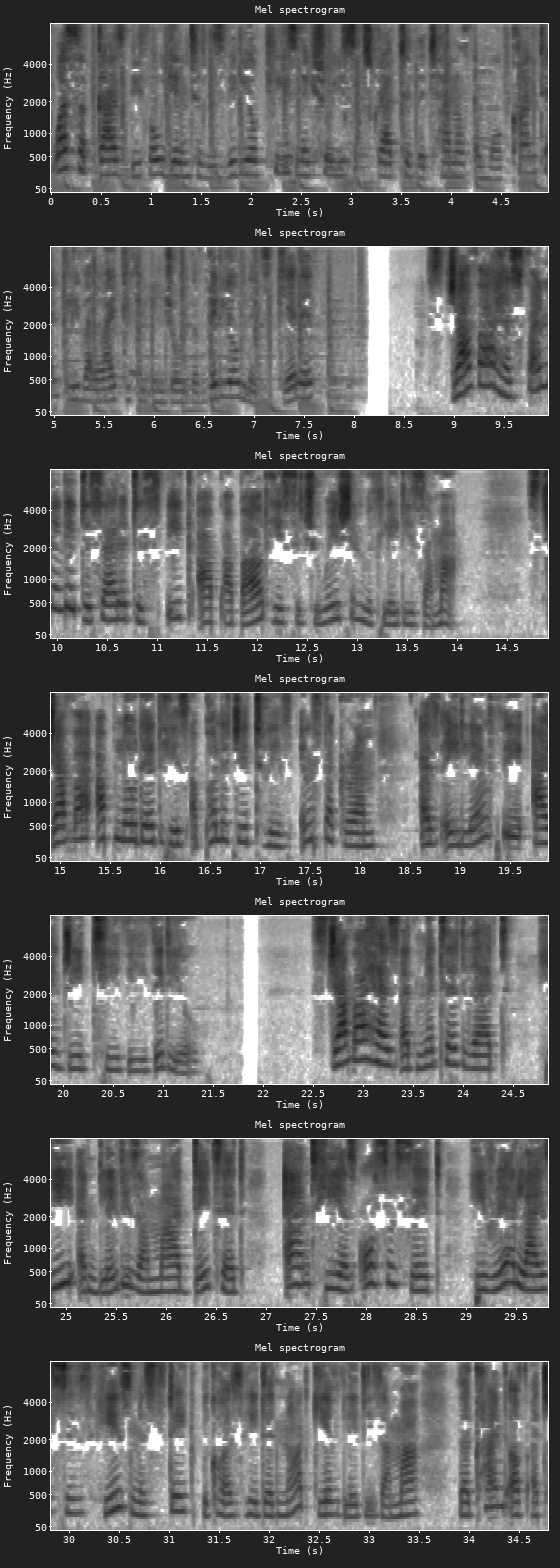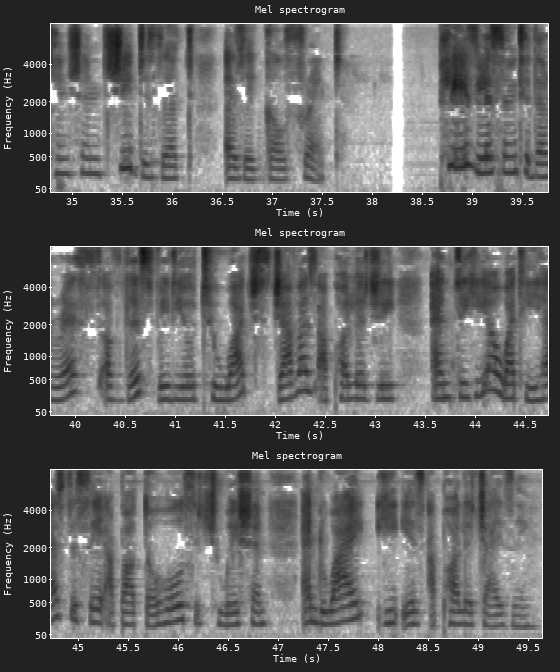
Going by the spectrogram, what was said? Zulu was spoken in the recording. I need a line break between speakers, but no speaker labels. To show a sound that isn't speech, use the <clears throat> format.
What's up guys, before we get into this video, please make sure you subscribe to the channel for more content. Leave a like if you enjoyed the video. Let's get it. Sjava has finally decided to speak up about his situation with Lady Zama. Sjava uploaded his apology to his Instagram as a lengthy IGTV video. Sjava has admitted that he and Lady Zama dated and he has also said he realizes his mistake because he did not give Lady Zama the kind of attention she deserved as a girlfriend. Please listen to the rest of this video to watch Java's apology and to hear what he has to say about the whole situation and why he is apologizing.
